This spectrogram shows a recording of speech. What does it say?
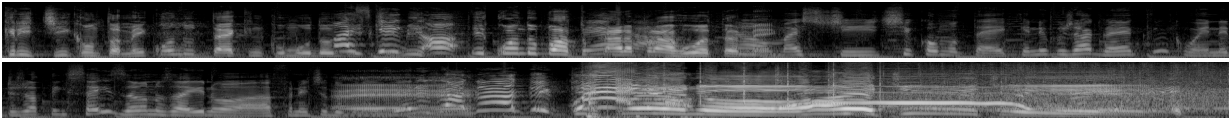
criticam também quando o técnico muda Mas de quem- time ó, e quando bota o cara pra rua também. Não, mas Tite, como técnico, já ganha quinquênio. Ele já tem seis anos aí no, à frente do É. Brasil. Ele já ganha quinquênio! Quinquênio! Aê, Tite!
